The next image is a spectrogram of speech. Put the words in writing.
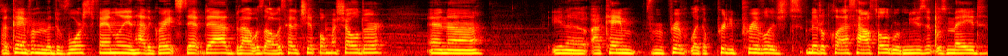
I came from a divorced family and had a great stepdad, but I was always had a chip on my shoulder, and uh, you know I came from a priv- like a pretty privileged middle class household where music was made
